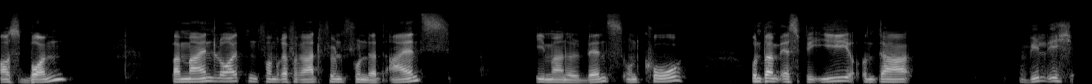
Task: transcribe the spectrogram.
aus Bonn, bei meinen Leuten vom Referat 501, Immanuel Benz und Co. und beim SBI. Und da will ich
